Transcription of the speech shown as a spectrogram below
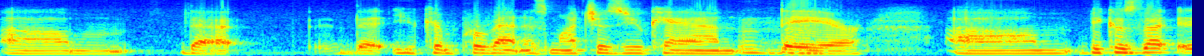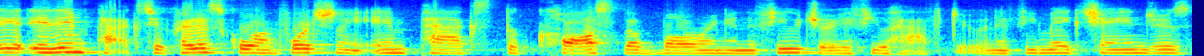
um, that that you can prevent as much as you can mm-hmm. there um, because that it, it, impacts your credit score unfortunately impacts the cost of borrowing in the future if you have to and if you make changes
